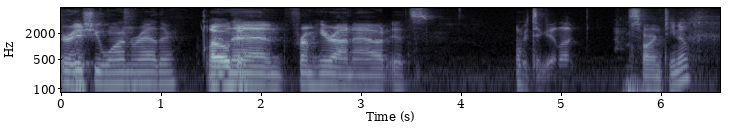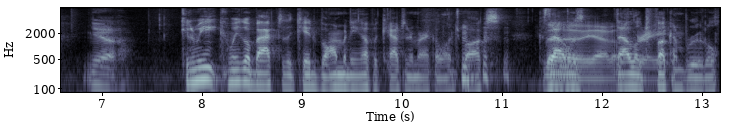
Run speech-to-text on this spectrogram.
or issue one rather. Oh, and okay. then from here on out, it's Let me take a look. Sorrentino. yeah, Can we can we go back to the kid vomiting up a Captain America lunchbox? Because that Uh, was yeah, that that was looked great. fucking brutal.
